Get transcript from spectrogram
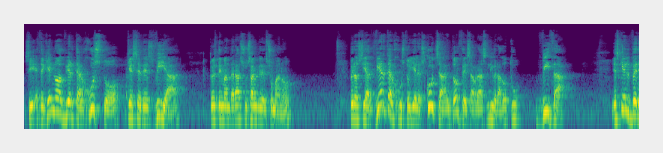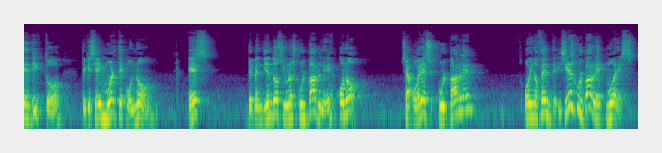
si Ezequiel no advierte al justo que se desvía, entonces demandará su sangre de su mano. Pero si advierte al justo y él escucha, entonces habrás librado tu vida. Y es que el veredicto de que si hay muerte o no es dependiendo si uno es culpable o no. O sea, o eres culpable o inocente. Y si eres culpable, mueres.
